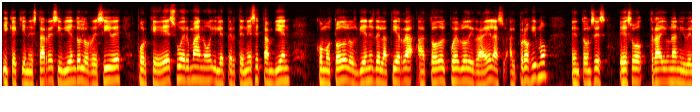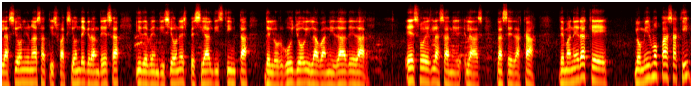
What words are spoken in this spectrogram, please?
y que quien está recibiendo lo recibe porque es su hermano y le pertenece también como todos los bienes de la tierra a todo el pueblo de Israel, al prójimo, entonces eso trae una nivelación y una satisfacción de grandeza y de bendición especial distinta del orgullo y la vanidad de dar. Eso es la, la sedacá. De manera que lo mismo pasa aquí.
